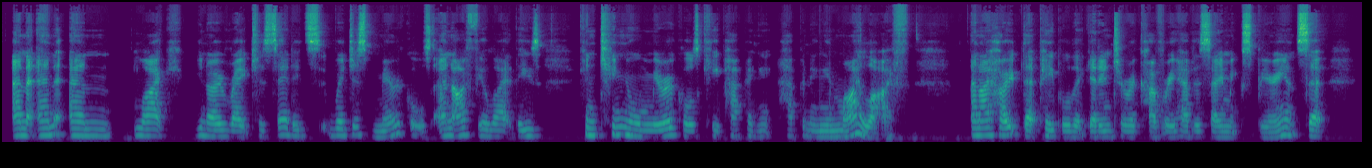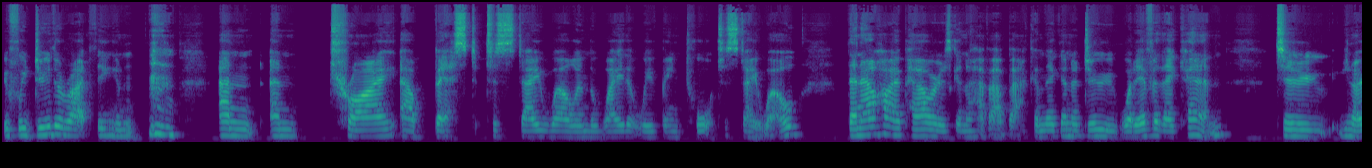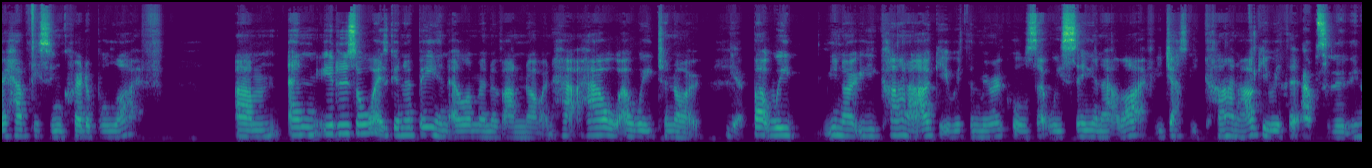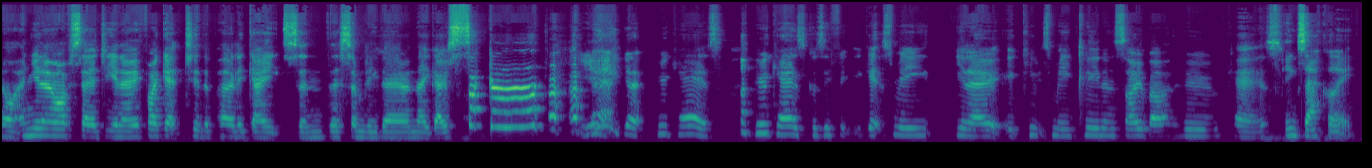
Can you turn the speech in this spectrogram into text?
And and and like you know, Rachel said, it's we're just miracles, and I feel like these continual miracles keep happening happening in my life. And I hope that people that get into recovery have the same experience that if we do the right thing and and and try our best to stay well in the way that we've been taught to stay well, then our higher power is going to have our back and they're going to do whatever they can to, you know, have this incredible life. Um, and it is always going to be an element of unknown. How, how are we to know? Yeah. But we, you know, you can't argue with the miracles that we see in our life. You just you can't argue with it. Absolutely not. And you know, I've said, you know, if I get to the pearly gates and there's somebody there and they go, sucker, Yeah. yeah, who cares? who cares? Because if it gets me, you know, it keeps me clean and sober, who cares? Exactly.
